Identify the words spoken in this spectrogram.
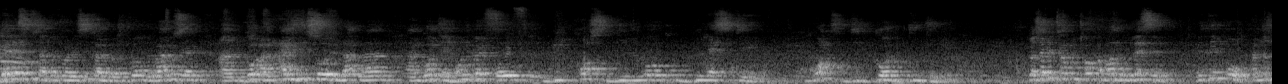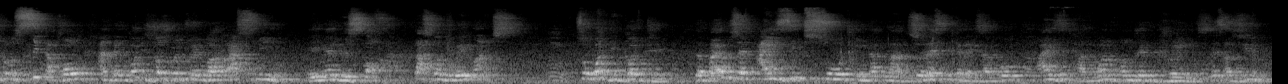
Genesis chapter 26 and verse 12, the Bible said, and, God, and Isaac sowed in that land and got a hundredfold because the Lord blessed him. What did God do to him? Because every time we talk about the blessing, we think, oh, I'm just going to sit at home and then God is just going to embarrass me. Amen. With stuff. That's not the way it works. So what did God do? The Bible said Isaac sowed in that land. So let's take an example. Isaac had 100 grains. Let's assume.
